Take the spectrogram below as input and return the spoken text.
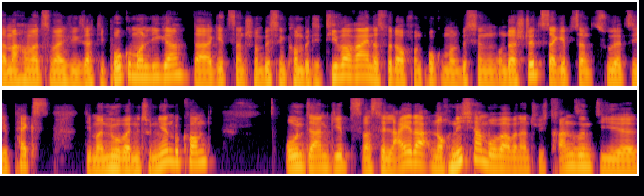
Da machen wir zum Beispiel, wie gesagt, die Pokémon-Liga. Da geht's dann schon ein bisschen kompetitiver rein. Das wird auch von Pokémon ein bisschen unterstützt. Da gibt's dann zusätzliche Packs, die man nur bei den Turnieren bekommt. Und dann gibt's, was wir leider noch nicht haben, wo wir aber natürlich dran sind, die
